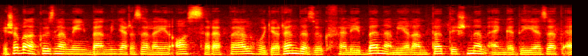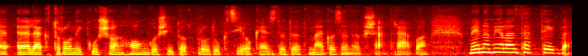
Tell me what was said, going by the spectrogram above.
és ebben a közleményben mindjárt az elején az szerepel, hogy a rendezők felé be nem jelentett és nem engedélyezett e- elektronikusan hangosított produkció kezdődött meg az önök sátrában. Miért nem jelentették be?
